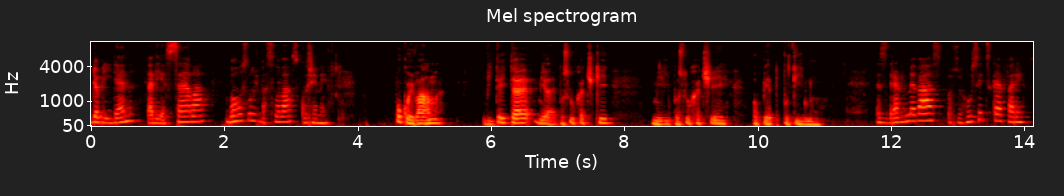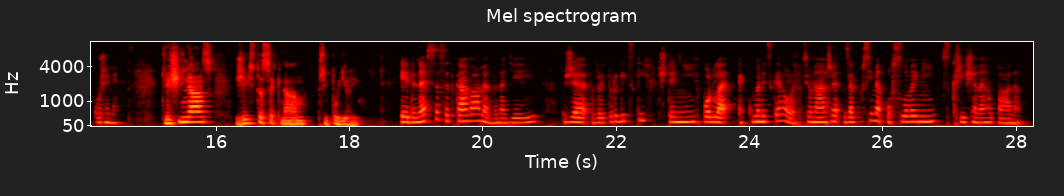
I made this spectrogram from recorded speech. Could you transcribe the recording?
Dobrý den, tady je Séla, bohoslužba slova s kuřimi. Pokoj vám, vítejte, milé posluchačky, milí posluchači, opět po týdnu. Zdravíme vás z Husické fary v Kuřimi. Těší nás, že jste se k nám připojili. I dnes se setkáváme v naději, že v liturgických čteních podle ekumenického lekcionáře zakusíme oslovení vzkříšeného pána.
